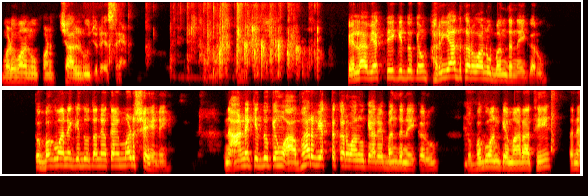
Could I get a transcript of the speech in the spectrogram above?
મળવાનું પણ ચાલુ જ રહેશે. પેલા વ્યક્તિ કીધું કે હું ફરિયાદ કરવાનું બંધ નહીં કરું. તો ભગવાને કીધું, તને કઈ મળશે નહીં. અને આને કીધું કે હું આભાર વ્યક્ત કરવાનું ક્યારે બંધ નહીં કરું? તો ભગવાન કે, મારાથી તને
